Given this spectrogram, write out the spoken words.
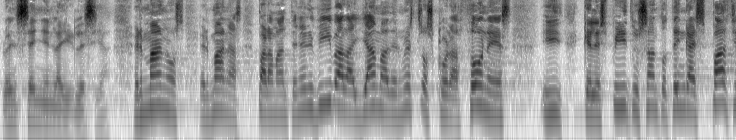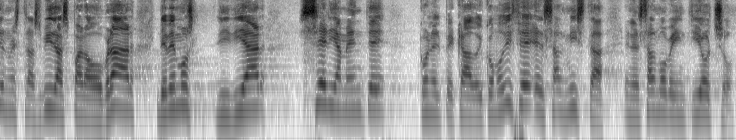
lo enseñe en la iglesia. Hermanos, hermanas, para mantener viva la llama de nuestros corazones y que el Espíritu Santo tenga espacio en nuestras vidas para obrar, debemos lidiar seriamente con el pecado. Y como dice el salmista en el Salmo 28,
